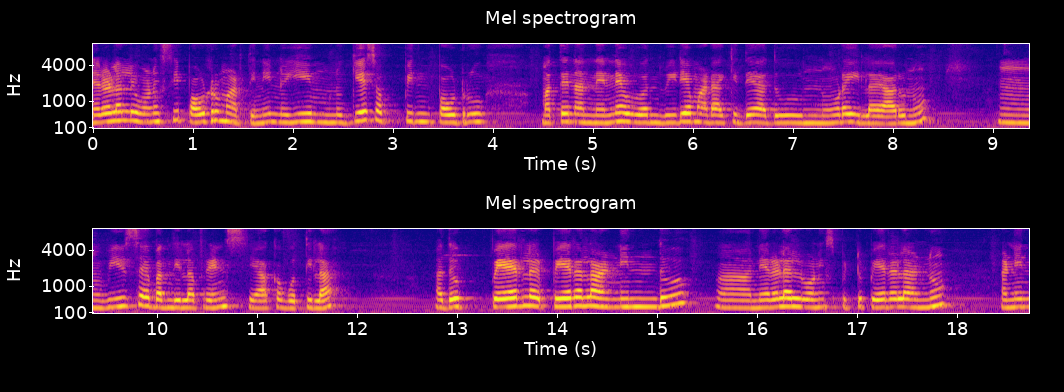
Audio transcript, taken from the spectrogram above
ನೆರಳಲ್ಲಿ ಒಣಗಿಸಿ ಪೌಡ್ರ್ ಮಾಡ್ತೀನಿ. ಈ ನುಗ್ಗೆ ಸೊಪ್ಪಿನ ಪೌಡ್ರು ಮತ್ತು ನಾನು ನಿನ್ನೆ ಒಂದು ವಿಡಿಯೋ ಮಾಡಿ ಹಾಕಿದ್ದೆ, ಅದು ನೋಡೇ ಇಲ್ಲ ಯಾರೂ ವ್ಯೂಸೇ ಬಂದಿಲ್ಲ ಫ್ರೆಂಡ್ಸ್ ಯಾಕೋ ಗೊತ್ತಿಲ್ಲ. ಅದು ಪೇರ್ಲ, ಪೇರಲ ಹಣ್ಣಿಂದು ನೆರಳಲ್ಲಿ ಒಣಗಿಸ್ಬಿಟ್ಟು ಪೇರಲ ಹಣ್ಣು, ಹಣ್ಣಿನ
